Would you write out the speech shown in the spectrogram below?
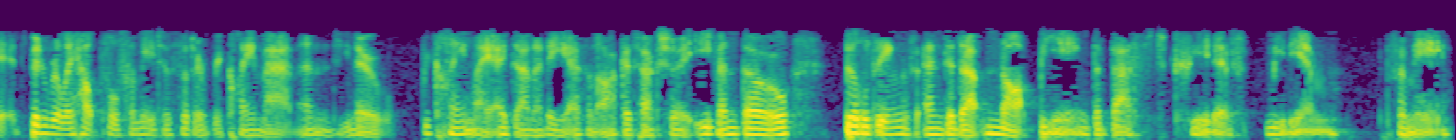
it's been really helpful for me to sort of reclaim that and you know reclaim my identity as an architecture, even though buildings ended up not being the best creative medium for me.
